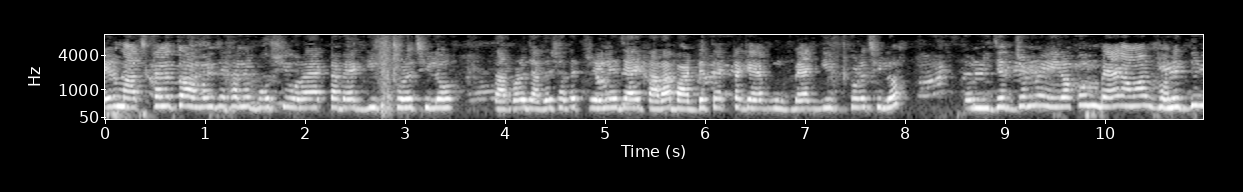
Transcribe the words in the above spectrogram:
এর মাঝখানে তো আমি যেখানে বসি ওরা একটা ব্যাগ গিফট করেছিল। তারপরে যাদের সাথে ট্রেনে যাই তারা বার্থডেতে একটা ব্যাগ গিফট করেছিল। তো নিজের জন্য এইরকম ব্যাগ আমার অনেক দিন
